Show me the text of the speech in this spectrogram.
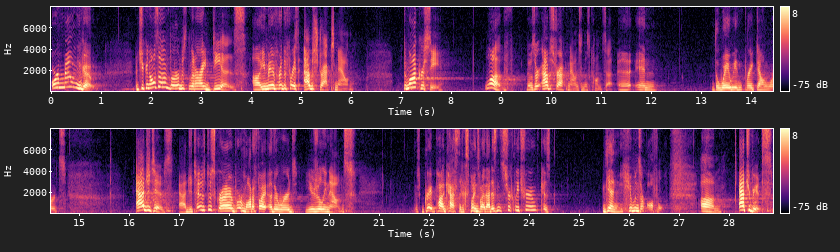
or a mountain goat. But you can also have verbs that are ideas. Uh, you may have heard the phrase abstract noun. Democracy, love, those are abstract nouns in this concept, uh, in the way we break down words. Adjectives. Adjectives describe or modify other words, usually nouns. There's a great podcast that explains why that isn't strictly true, because Again, humans are awful. Um, attributes.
